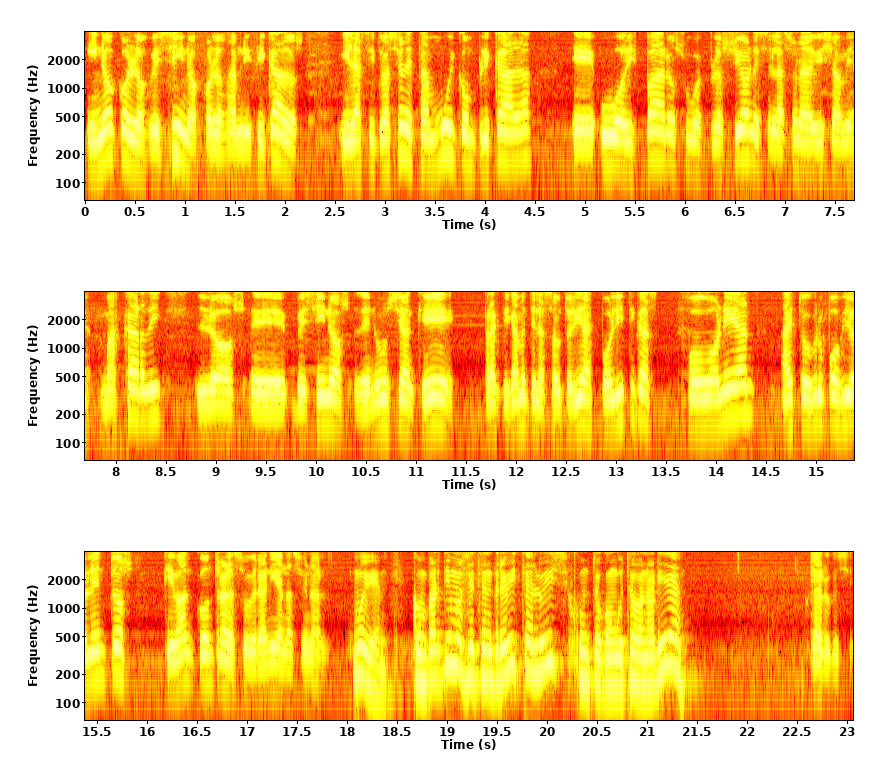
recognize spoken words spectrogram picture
y no con los vecinos, con los damnificados. Y la situación está muy complicada. Eh, hubo disparos, hubo explosiones en la zona de Villa Mascardi. Los eh, vecinos denuncian que prácticamente las autoridades políticas fogonean a estos grupos violentos que van contra la soberanía nacional. Muy bien. ¿Compartimos esta entrevista, Luis, junto con Gustavo Noriega? Claro que sí.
